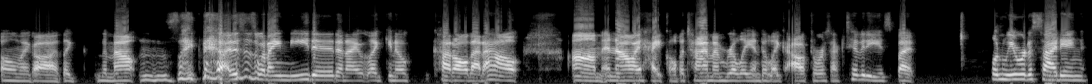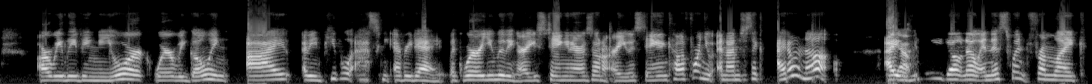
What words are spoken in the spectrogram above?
oh my God, like the mountains, like this is what I needed. And I like, you know, cut all that out. Um, and now I hike all the time. I'm really into like outdoors activities. But when we were deciding, are we leaving New York? Where are we going? I I mean, people ask me every day, like, where are you moving? Are you staying in Arizona? Are you staying in California? And I'm just like, I don't know. I yeah. really don't know. And this went from like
